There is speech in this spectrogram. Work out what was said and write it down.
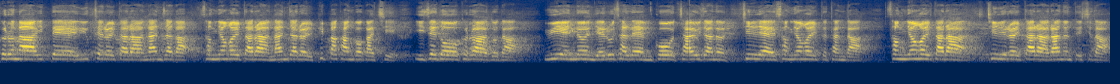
그러나 이때 육체를 따라 난 자가 성령을 따라 난 자를 핍박한 것 같이 이제도 그러하도다. 위에 있는 예루살렘 곧 자유자는 진리의 성령을 뜻한다. 성령을 따라 진리를 따라라는 뜻이다.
